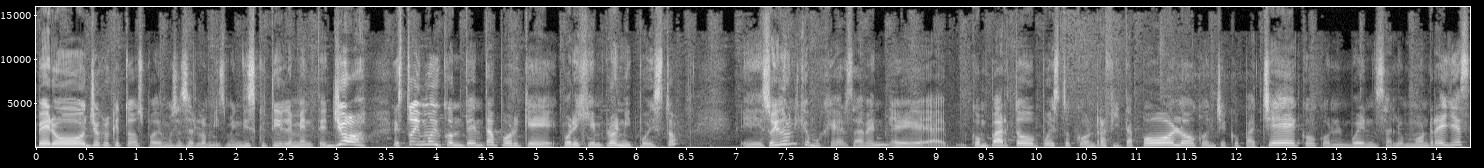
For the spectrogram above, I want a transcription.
pero yo creo que todos podemos hacer lo mismo, indiscutiblemente. Yo estoy muy contenta porque, por ejemplo, en mi puesto, eh, soy la única mujer, ¿saben? Eh, comparto puesto con Rafita Polo, con Checo Pacheco, con el buen Salomón Reyes.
